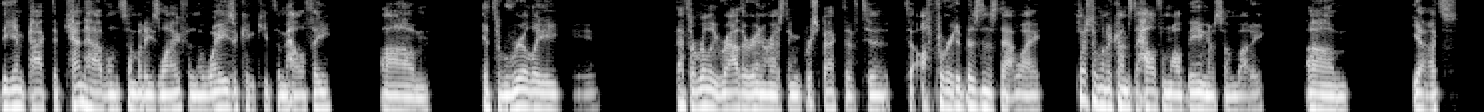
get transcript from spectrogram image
the impact it can have on somebody's life and the ways it can keep them healthy. Um, it's really, that's a really rather interesting perspective to, to operate a business that way, especially when it comes to health and well-being of somebody. Um, yeah, that's,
